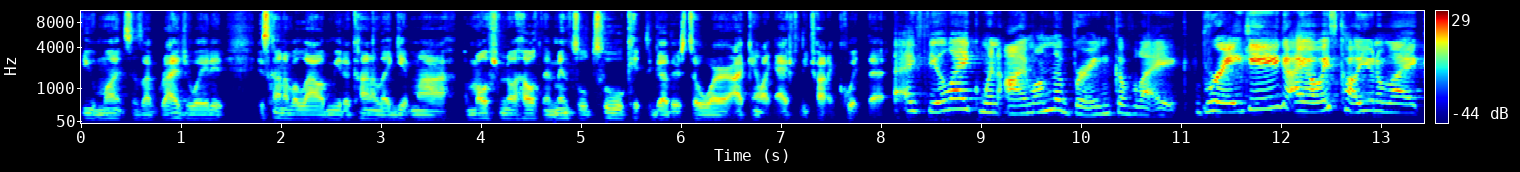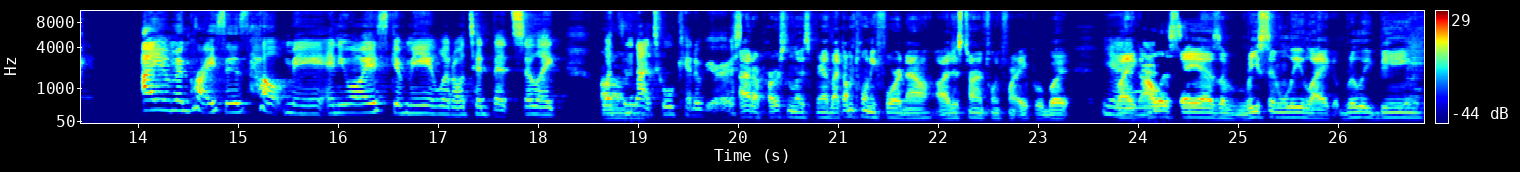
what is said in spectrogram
few months since I've graduated, it's kind of allowed me to kind of like get my emotional health and mental toolkit together to where I can like actually try to quit that. I feel like when I'm on the brink of like breaking, I always call you and I'm like, I am in crisis, help me. And you always give me little tidbits. So like What's um, in that toolkit of yours? I had a personal experience. Like I'm 24 now. I just turned 24 in April, but yeah. like I would say as of recently, like really being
